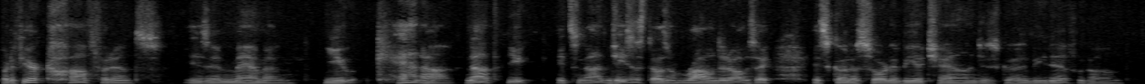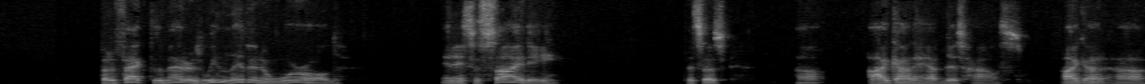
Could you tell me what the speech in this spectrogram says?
But if your confidence is in mammon, you cannot, not, you, it's not, Jesus doesn't round it up and say, it's going to sort of be a challenge, it's going to be difficult. But the fact the matter is, we live in a world in a society that says, uh, I got to have this house. I got uh,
